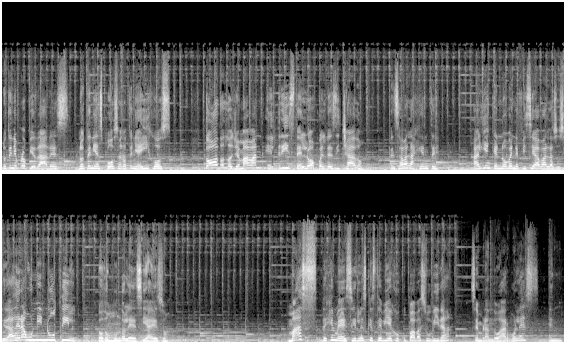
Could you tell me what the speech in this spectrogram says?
no tenía propiedades, no tenía esposa, no tenía hijos. Todos lo llamaban el triste, el loco, el desdichado pensaba la gente. Alguien que no beneficiaba a la sociedad era un inútil. Todo el mundo le decía eso. Más, déjenme decirles que este viejo ocupaba su vida sembrando árboles en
